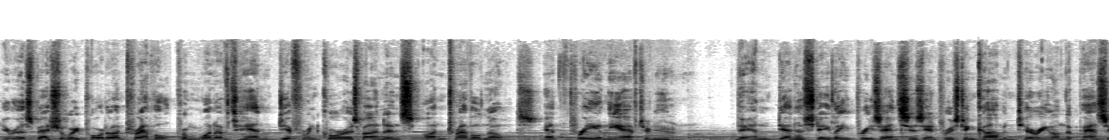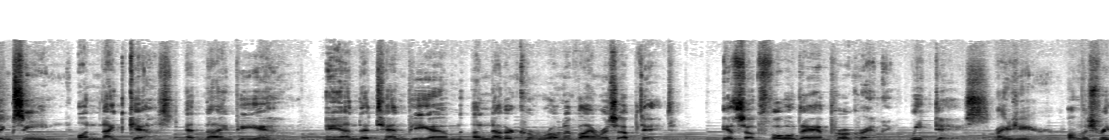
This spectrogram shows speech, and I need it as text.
Hear a special report on travel from one of 10 different correspondents on Travel Notes at 3 in the afternoon. Then Dennis Daily presents his interesting commentary on the passing scene on Nightcast at 9 p.m. And at 10 p.m., another coronavirus update. It's a full day of programming, weekdays, right here on the Sri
